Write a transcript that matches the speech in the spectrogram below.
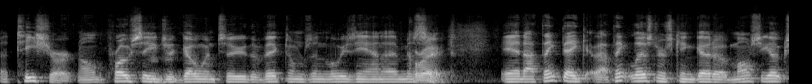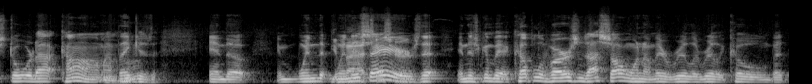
a T-shirt, and all the proceeds are going to the victims in Louisiana and Mississippi. Correct. And I think they, I think listeners can go to mossyoakstore.com. I think is, and the and when the, when this t-shirt. airs, that and there's going to be a couple of versions. I saw one of them; they're really really cool, but.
